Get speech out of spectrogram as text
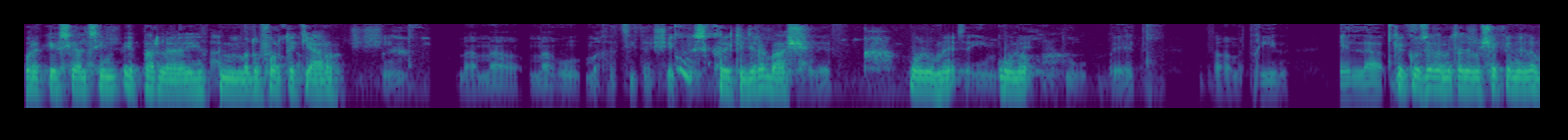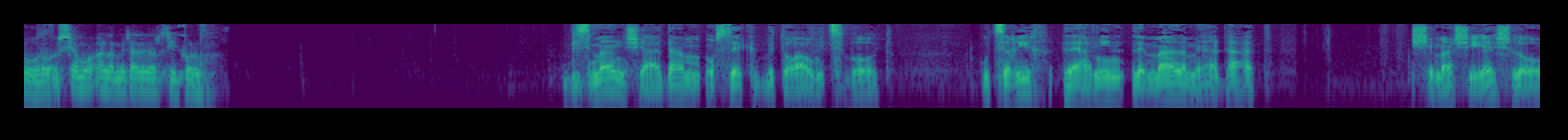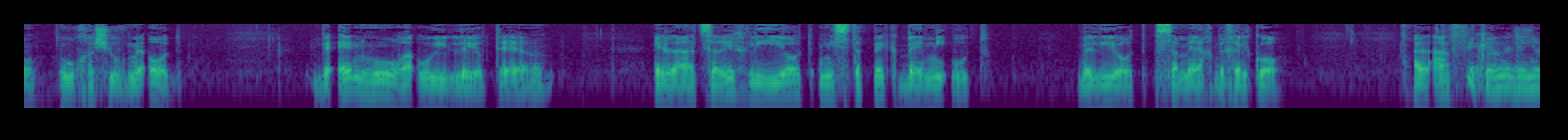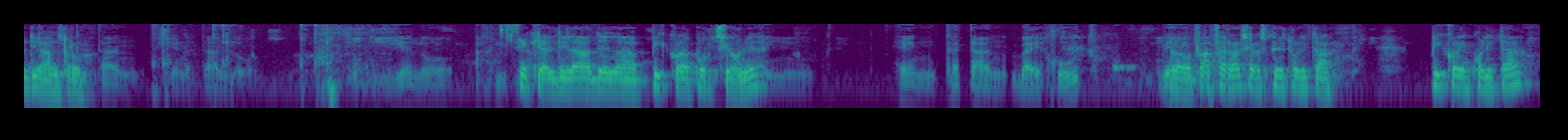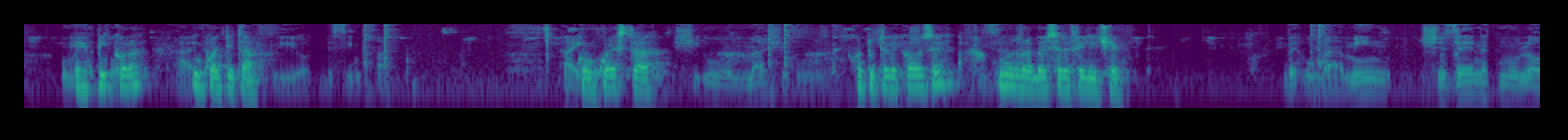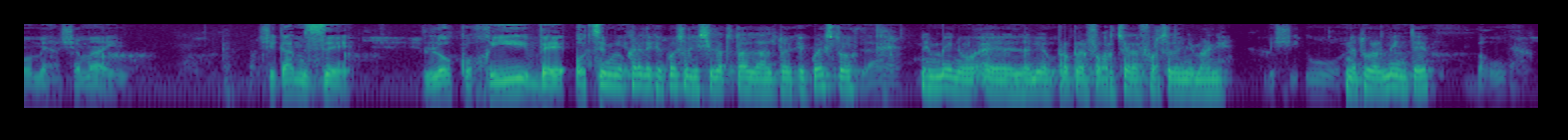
che si alzi e parla in modo forte e chiaro. Scritti di Rabash, volume 1. Che cos'è la metà dello shekel nel lavoro? Siamo alla metà dell'articolo. בזמן שהאדם עוסק בתורה ומצוות, הוא צריך להאמין למעלה מהדעת שמה שיש לו הוא חשוב מאוד, ואין הוא ראוי ליותר, אלא צריך להיות מסתפק במיעוט, ולהיות שמח בחלקו, על אף קטן שנתן לו, שיהיה לו e che al di là della piccola porzione afferrarsi alla spiritualità, piccola in qualità e piccola in quantità. Con questa, con tutte le cose, uno dovrebbe essere felice. Uno crede che questo gli sia dato dall'alto e che questo nemmeno è la mia propria forza, è la forza delle mie mani. Naturalmente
